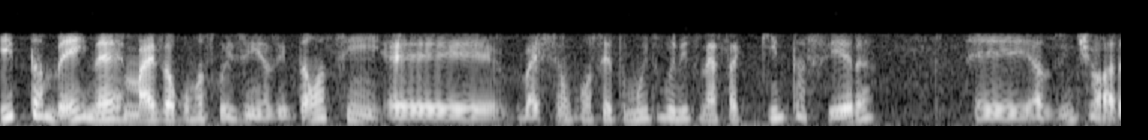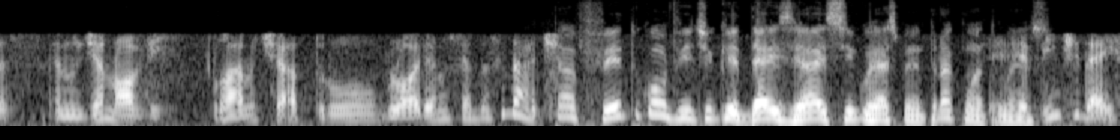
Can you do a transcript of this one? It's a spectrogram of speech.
e também, né, mais algumas coisinhas. Então, assim, é, vai ser um concerto muito bonito nessa quinta-feira, é, às 20 horas, é no dia 9, lá no Teatro Glória, no centro da cidade. Tá feito o convite. O quê? 10 reais, 5 reais para entrar? Quanto, É, maestro? 20 e 10.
